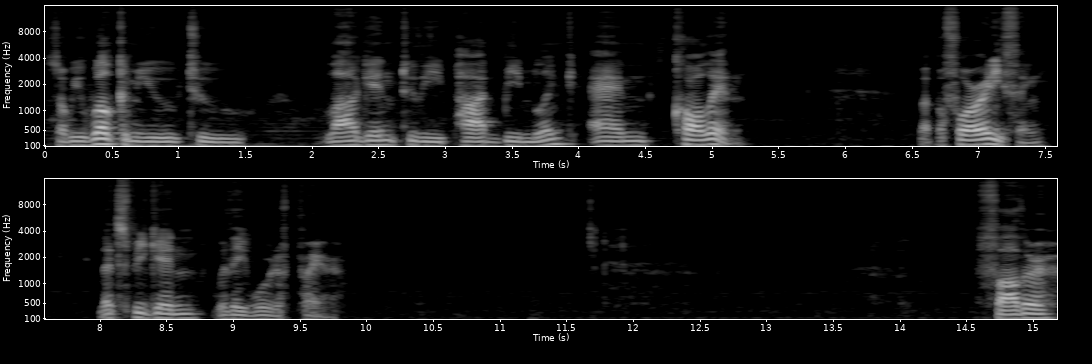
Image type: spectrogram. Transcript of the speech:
So we welcome you to log in to the Podbean link and call in. But before anything, let's begin with a word of prayer. Father,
